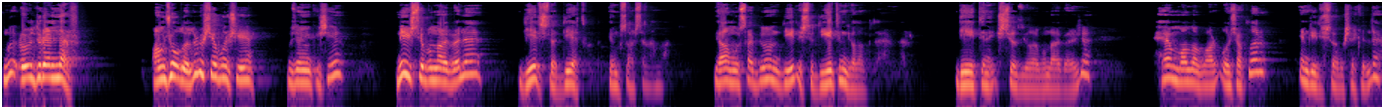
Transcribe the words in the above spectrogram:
bunu öldürenler amcaoğlu öldürmüş ya bunu şeyi bu zengin kişiyi. Ne istiyor bunlar böyle? Diyet istiyor, diyet. Ya Musa Aleyhisselam'a. Ya Musa bunun diyet istiyor, diyetin diyorlar bu derler. Diyetini istiyor diyorlar bunlar böylece. Hem malına var olacaklar hem diyet istiyor bu şekilde.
